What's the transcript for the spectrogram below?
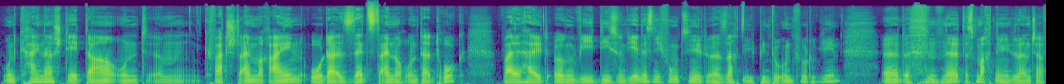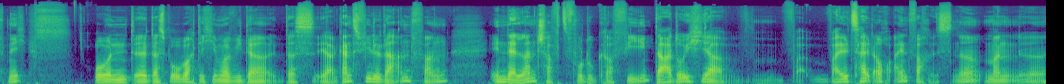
und keiner steht da und ähm, quatscht einem rein oder setzt einen noch unter Druck, weil halt irgendwie dies und jenes nicht funktioniert oder sagt, ich bin zu unfotogen. Äh, das, ne, das macht nämlich die Landschaft nicht. Und äh, das beobachte ich immer wieder, dass ja ganz viele da anfangen in der Landschaftsfotografie. Dadurch ja, weil es halt auch einfach ist. Ne? Man, äh,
